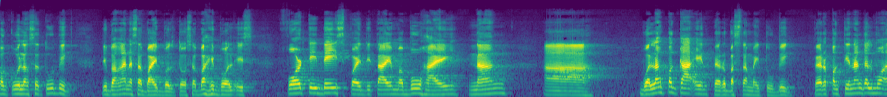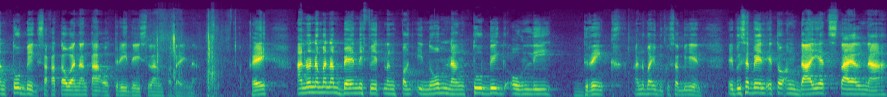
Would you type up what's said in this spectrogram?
pag kulang sa tubig. 'Di ba nga nasa Bible to? Sa Bible is 40 days pwede tayo mabuhay ng uh, walang pagkain pero basta may tubig. Pero pag tinanggal mo ang tubig sa katawan ng tao, 3 days lang patay na. Okay? Ano naman ang benefit ng pag-inom ng tubig-only drink? Ano ba ibig ko sabihin? Ibig sabihin, ito ang diet style na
